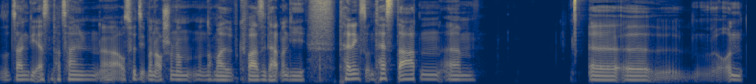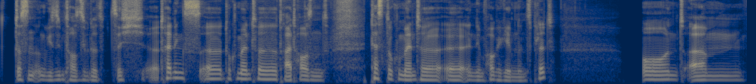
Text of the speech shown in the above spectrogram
sozusagen die ersten paar Zeilen äh, ausführt, sieht man auch schon nochmal noch quasi, da hat man die Trainings- und Testdaten ähm, äh, äh, und das sind irgendwie 7077 äh, Trainingsdokumente, 3000 Testdokumente in dem vorgegebenen Split. Und ähm,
